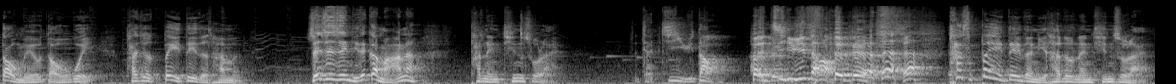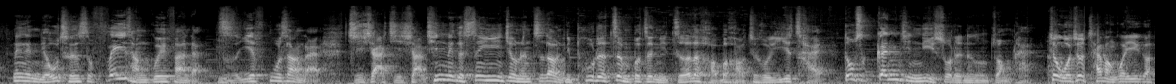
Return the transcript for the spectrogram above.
到没有到位，他就背对着他们，谁谁谁你在干嘛呢？他能听出来。叫基于道，基于道。对，他是背对着你，他都能听出来。那个流程是非常规范的，纸一铺上来，几下几下，听那个声音就能知道你铺的正不正，你折的好不好。最后一裁，都是干净利索的那种状态。就我就采访过一个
